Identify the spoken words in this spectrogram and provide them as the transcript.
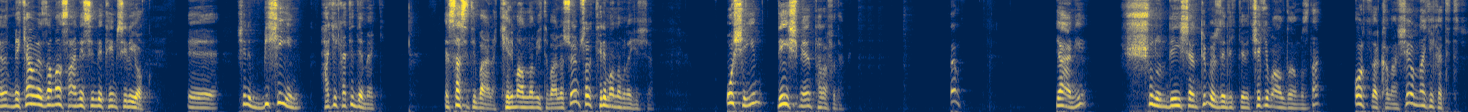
Yani mekan ve zaman sahnesinde temsili yok. Ee, şimdi bir şeyin hakikati demek esas itibariyle kelime anlamı itibariyle söyleyeyim sonra terim anlamına geçeceğim. O şeyin değişmeyen tarafı demek. Tamam? Yani şunun değişen tüm özelliklerini çekip aldığımızda ortada kalan şey onun hakikatidir.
